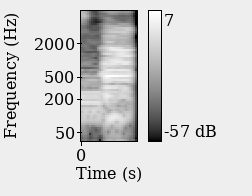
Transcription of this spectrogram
times.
